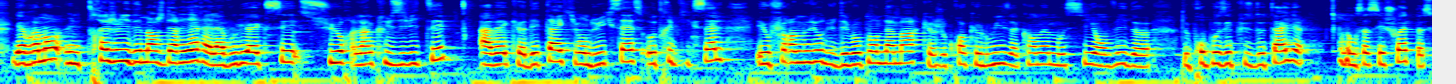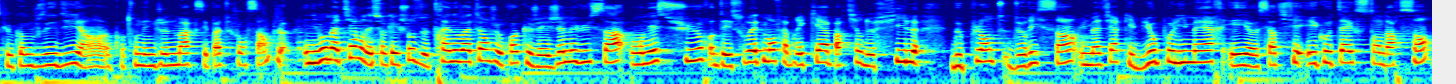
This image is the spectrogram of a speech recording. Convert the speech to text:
Il y a vraiment une très jolie démarche derrière. Elle a voulu axer sur l'inclusivité avec des tailles qui vont du XS au triple XL. Et au fur et à mesure du développement de la marque, je crois que Louise a quand même aussi envie de, de proposer plus de tailles. Donc ça c'est chouette parce que comme je vous ai dit, hein, quand on est une jeune marque, c'est pas toujours simple. Et niveau matière, on est sur quelque chose de très novateur, je crois que j'avais jamais vu ça. On est sur des sous-vêtements fabriqués à partir de fils de plantes de ricin, une matière qui est biopolymère et euh, certifiée Ecotex standard 100.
